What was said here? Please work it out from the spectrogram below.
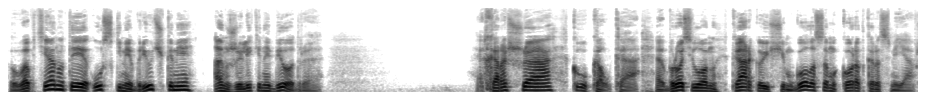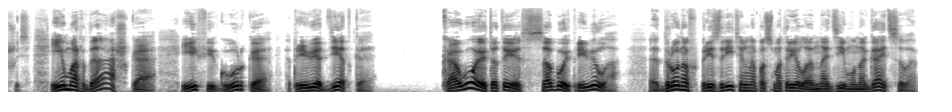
в обтянутые узкими брючками Анжеликины бедра — «Хороша куколка!» — бросил он каркающим голосом, коротко рассмеявшись. «И мордашка, и фигурка. Привет, детка!» «Кого это ты с собой привела?» Дронов презрительно посмотрела на Диму Нагайцева,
